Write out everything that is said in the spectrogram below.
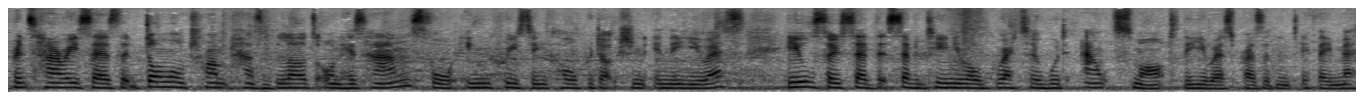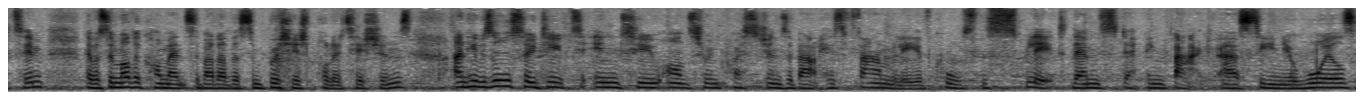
Prince Harry says that Donald Trump has blood on his hands for increasing coal production in the US. He also said that 17 year old Greta would outsmart the US president if they met him. There were some other comments about other some British politicians. And he was also duped into answering questions about his family. Of course, the split, them stepping back as senior royals.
